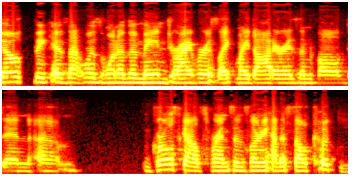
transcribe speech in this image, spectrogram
joke because that was one of the main drivers. Like my daughter is involved in um, Girl Scouts, for instance, learning how to sell cookies.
